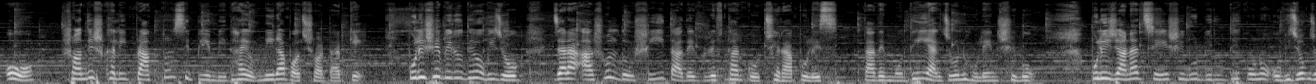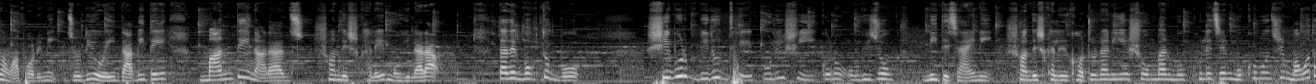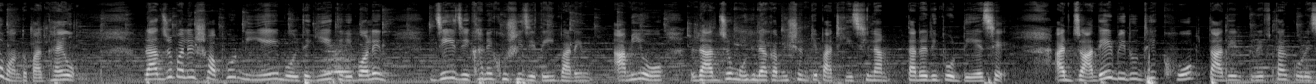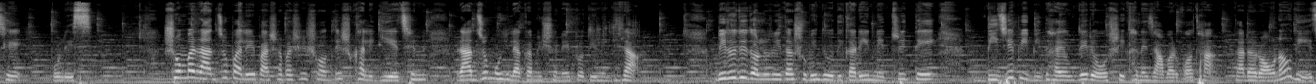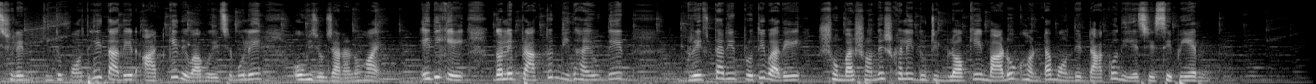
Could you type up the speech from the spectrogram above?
ও সন্দেশখালী প্রাক্তন সিপিএম বিধায়ক নিরাপদ সর্দারকে। পুলিশের বিরুদ্ধে অভিযোগ, যারা আসল দোষী তাদের গ্রেফতার করছে না পুলিশ। তাদের মধ্যেই একজন হলেন শিবু। পুলিশ জানাচ্ছে, শিবুর বিরুদ্ধে কোনো অভিযোগ জমা পড়েনি, যদিও এই দাবিতে মানতে নারাজ সন্দেশখালীর মহিলারা। তাদের বক্তব্য শিবুর বিরুদ্ধে পুলিশই কোনো অভিযোগ নিতে চায়নি। সন্দেশখালীর ঘটনা নিয়ে সোমবার মুখ খুলেছেন মুখ্যমন্ত্রী মমতা বন্দ্যোপাধ্যায়ও। রাজ্যপালের সফর নিয়ে বলতে গিয়ে তিনি বলেন, যে যেখানে খুশি যেতেই পারেন। আমিও রাজ্য মহিলা কমিশনকে পাঠিয়েছিলাম, তারা রিপোর্ট দিয়েছে। আর যাদের বিরুদ্ধে ক্ষোভ, তাদের গ্রেফতার করেছে পুলিশ। সোমবার রাজ্যপালের পাশাপাশি সন্দেশখালী গিয়েছেন রাজ্য মহিলা কমিশনের প্রতিনিধিরা। বিরোধী দলনেতা শুভেন্দু অধিকারীর নেতৃত্বে বিজেপি বিধায়কদেরও সেখানে যাবার কথা। তারা রওনাও দিয়েছিলেন, কিন্তু পথে তাদের আটকে দেওয়া হয়েছে বলে অভিযোগ জানানো হয়। এদিকে দলের প্রাক্তন বিধায়কদের গ্রেফতারির প্রতিবাদে সোমবার সন্দেশখালী দুটি ব্লকে বারো ঘণ্টা বন্ধের ডাকও দিয়েছে সিপিএম।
